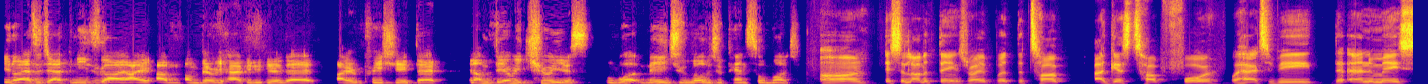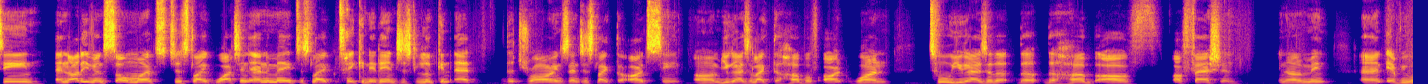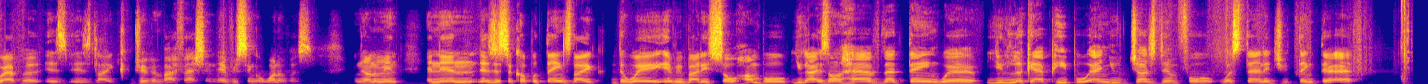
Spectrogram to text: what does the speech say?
you know, as a Japanese guy, I, I'm I'm very happy to hear that. I appreciate that, and I'm very curious. What made you love Japan so much? Um, it's a lot of things, right? But the top, I guess, top four would have to be the anime scene, and not even so much just like watching anime, just like taking it in, just looking at the drawings and just like the art scene. Um, you guys are like the hub of art. One, two, you guys are the the the hub of of fashion. You know what I mean? And every rapper is is like driven by fashion. Every single one of us. You know what I mean? And then there's just a couple things like the way everybody's so humble. You guys don't have that thing where you look at people and you judge them for what standard you think they're at.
